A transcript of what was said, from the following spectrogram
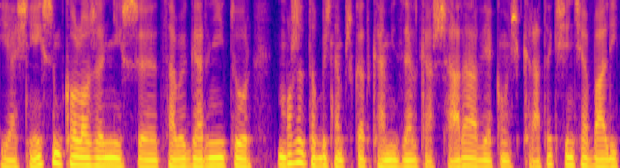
jaśniejszym kolorze niż e, cały garnitur. Może to być na przykład kamizelka szara w jakąś kratę księcia wali.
